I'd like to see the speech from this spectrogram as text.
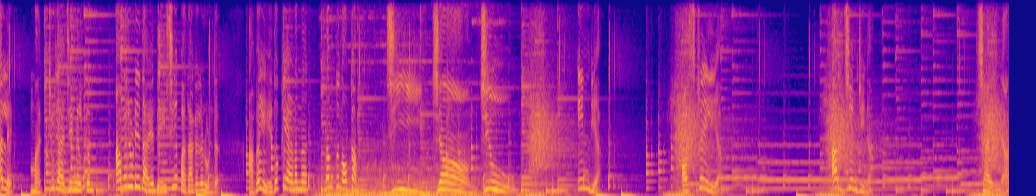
അല്ലേ? മറ്റു രാജ്യങ്ങൾക്കും അവരുടേതായ ദേശീയ പതാകകളുണ്ട്. അവ ഏതൊക്കെയാണെന്ന് നമുക്ക് നോക്കാം. ജി ജാം, ജൂ. India. Australia. Argentina. China.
